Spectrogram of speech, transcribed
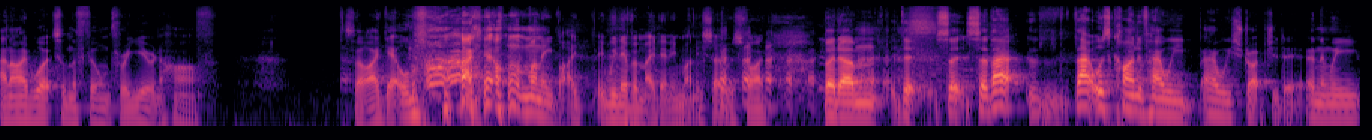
and I worked on the film for a year and a half. So I get all the, I get all the money, but I, we never made any money, so it was fine. But um, the, so so that that was kind of how we how we structured it, and then we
